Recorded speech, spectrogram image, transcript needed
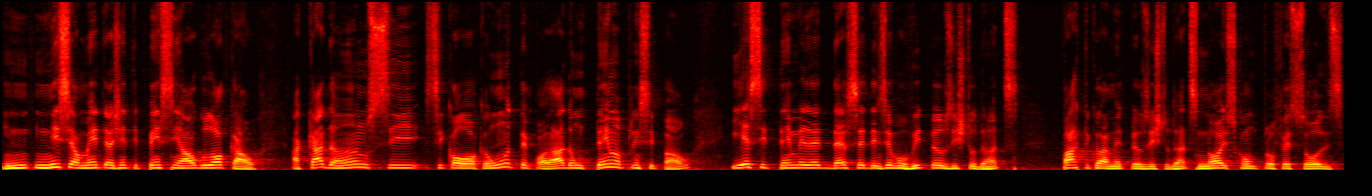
Inicialmente a gente pensa em algo local a cada ano se, se coloca uma temporada, um tema principal, e esse tema deve ser desenvolvido pelos estudantes, particularmente pelos estudantes. Nós, como professores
